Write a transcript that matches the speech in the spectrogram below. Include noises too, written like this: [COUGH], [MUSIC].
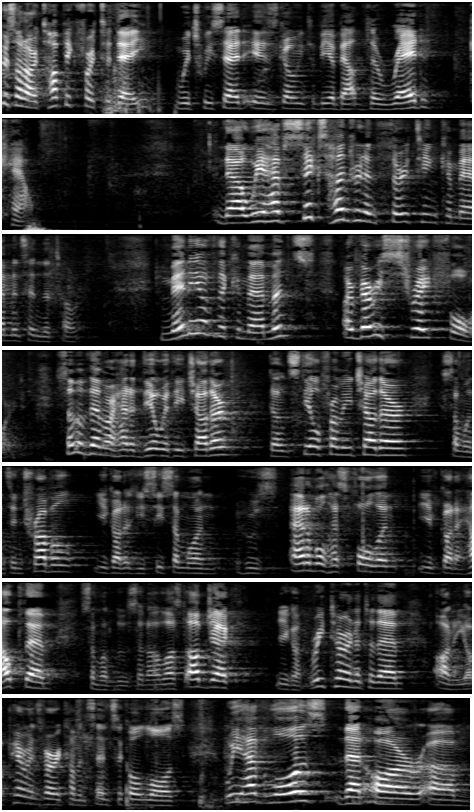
focus on our topic for today, which we said is going to be about the red cow. Now, we have 613 commandments in the Torah. Many of the commandments are very straightforward. Some of them are how to deal with each other, don't steal from each other. If someone's in trouble, you got to, you see someone whose animal has fallen, you've got to help them. Someone loses a lost object, you got to return it to them. Honor your parents, very commonsensical laws. We have laws that are um,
